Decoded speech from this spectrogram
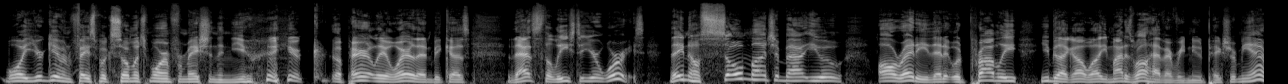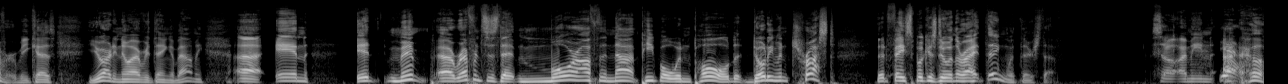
boy, you're giving Facebook so much more information than you you're apparently aware then because that's the least of your worries. They know so much about you already that it would probably you'd be like, oh well, you might as well have every nude picture of me ever because you already know everything about me. Uh, and it mem- uh, references that more often than not, people when polled don't even trust that Facebook is doing the right thing with their stuff. So I mean, Yeah. I- huh.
